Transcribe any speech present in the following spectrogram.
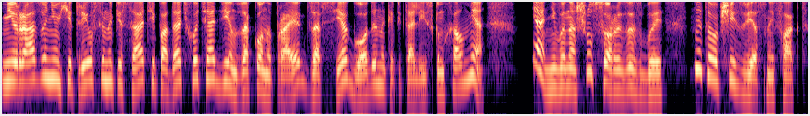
Ни разу не ухитрился написать и подать хоть один законопроект за все годы на капиталистском холме. Я не выношу ссор из избы, это общеизвестный факт.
